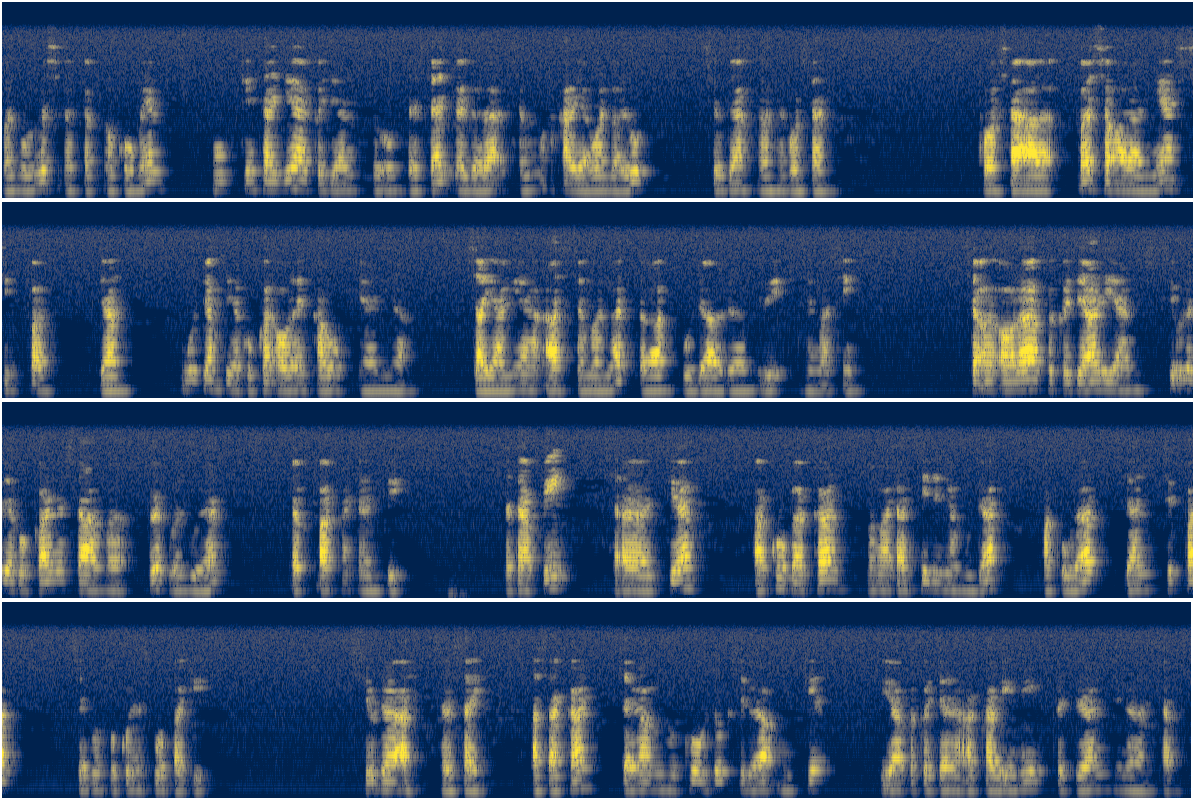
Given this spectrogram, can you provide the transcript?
mengurus dokumen Mungkin saja kerjaan belum selesai gara-gara semua karyawan baru sudah merasa bosan. Persoalannya simpel dan mudah dilakukan oleh kaum milenial. Sayangnya, as semangat telah pudar dalam diri masing-masing. Seolah pekerjaan yang sudah dilakukan selama berbulan-bulan terpakai nanti. Tetapi saja Aku bakal mengatasi dengan mudah, akurat, dan cepat sebelum pukul 10 pagi. Sudah selesai. Asalkan saya menunggu untuk segera mungkin biar pekerjaan akal ini berjalan dengan lancar.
